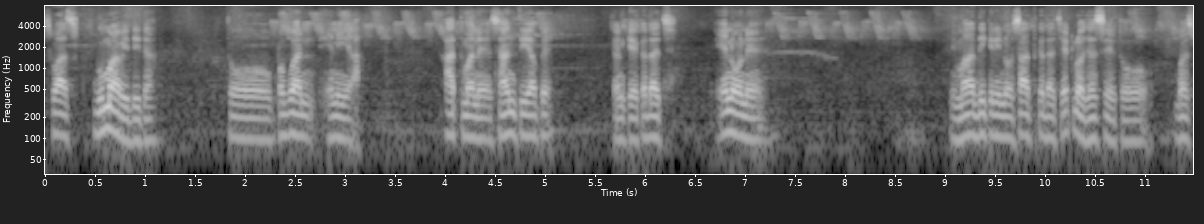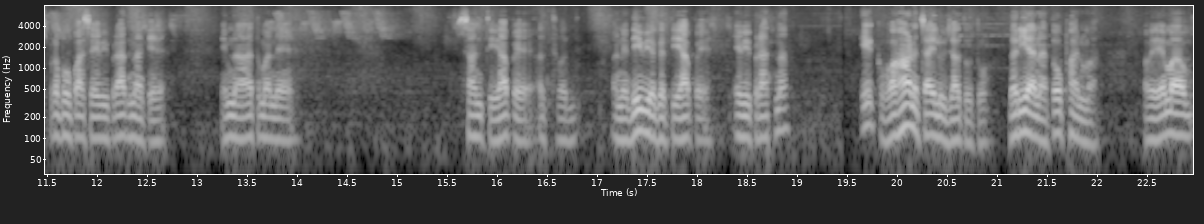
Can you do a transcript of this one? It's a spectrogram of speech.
શ્વાસ ગુમાવી દીધા. તો ભગવાન એની આત્માને શાંતિ આપે, કારણ કે કદાચ એનો ને મા દીકરીનો સાથ કદાચ એટલો જ હશે તો બસ પ્રભુ પાસે એવી પ્રાર્થના કે એમના આત્માને શાંતિ આપે અથવા અને દિવ્ય ગતિ આપે એવી પ્રાર્થના. એક વહાણ ચાલ્યું જતું હતું દરિયાના તોફાનમાં. હવે એમાં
